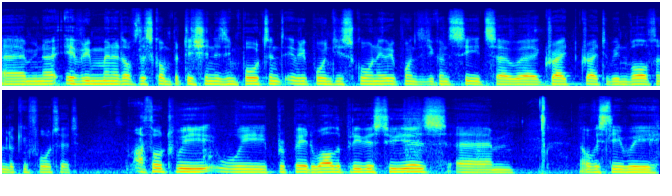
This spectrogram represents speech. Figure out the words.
um, you know every minute of this competition is important. Every point you score, and every point that you concede. So uh, great, great to be involved, and looking forward to it. I thought we we prepared well the previous two years. Um, obviously, we,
